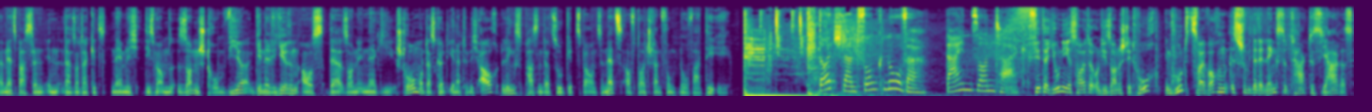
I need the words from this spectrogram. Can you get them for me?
Beim Netzbasteln in Dein Sonntag geht es nämlich diesmal um Sonnenstrom. Wir generieren aus der Sonnenenergie Strom und das könnt ihr natürlich auch. Links passend dazu gibt's bei uns im Netz auf deutschlandfunknova.de. Deutschlandfunk Nova. Dein Sonntag. 4. Juni ist heute und die Sonne steht hoch. In gut zwei Wochen ist schon wieder der längste Tag des Jahres.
